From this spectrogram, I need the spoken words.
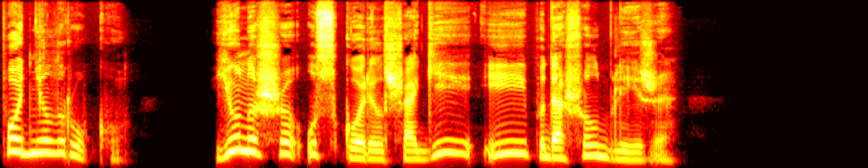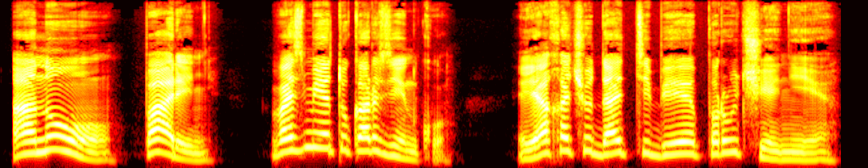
поднял руку. Юноша ускорил шаги и подошел ближе. «А ну, парень, возьми эту корзинку. Я хочу дать тебе поручение».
